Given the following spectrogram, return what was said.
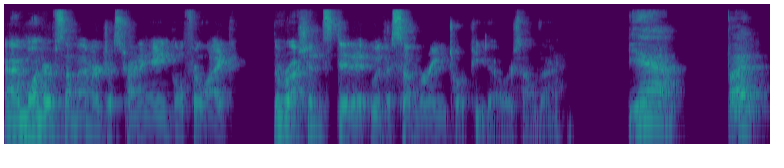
And I wonder if some of them are just trying to angle for like the Russians did it with a submarine torpedo or something. Yeah, but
